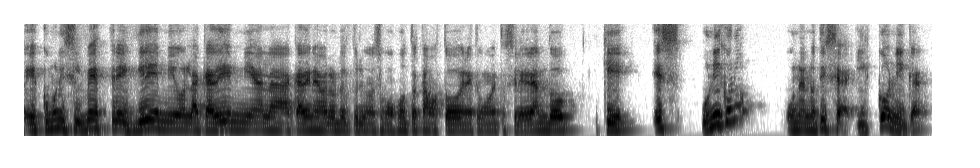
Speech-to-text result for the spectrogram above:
eh, comunes y silvestres, gremio, la academia, la cadena de valor del turismo en su conjunto, estamos todos en este momento celebrando que es un ícono, una noticia icónica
